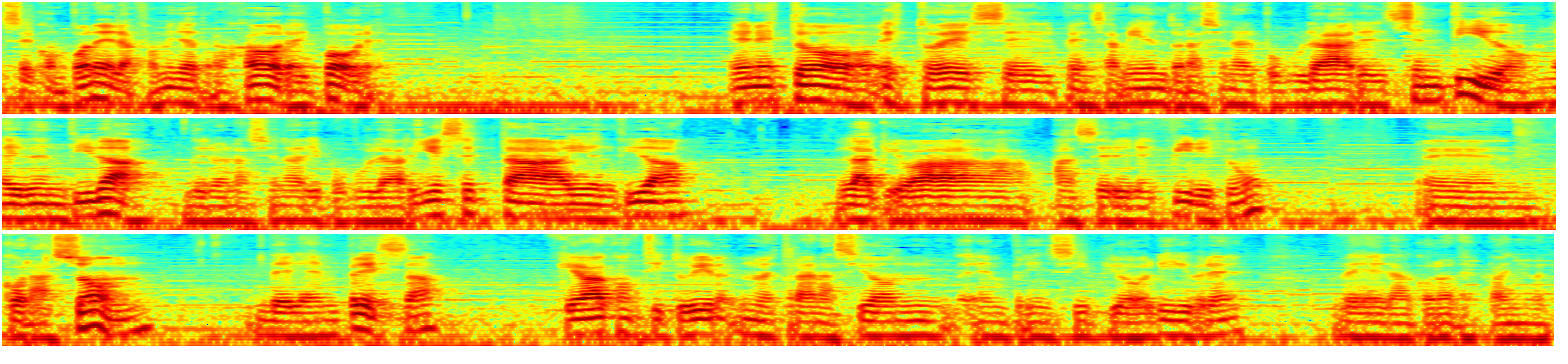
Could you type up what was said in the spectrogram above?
se compone de la familia trabajadora y pobre. En esto, esto es el pensamiento nacional popular, el sentido, la identidad de lo nacional y popular. Y es esta identidad la que va a ser el espíritu el corazón de la empresa que va a constituir nuestra nación en principio libre de la corona española.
